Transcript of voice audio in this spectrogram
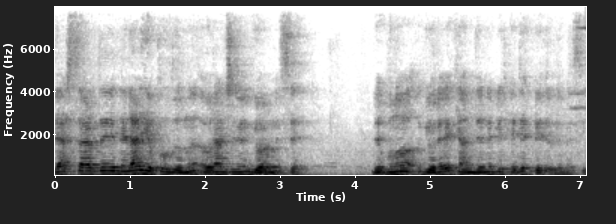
derslerde neler yapıldığını öğrencilerin görmesi ve buna göre kendilerine bir hedef belirlemesi.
